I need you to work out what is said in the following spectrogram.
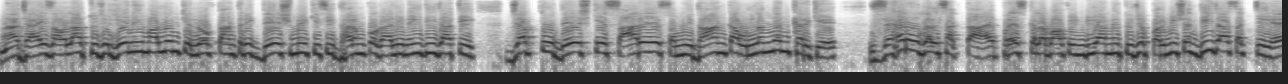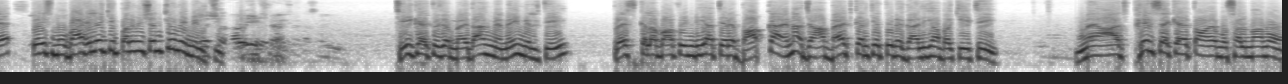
नाजायज औलाद तुझे ये नहीं मालूम कि लोकतांत्रिक देश में किसी धर्म को गाली नहीं दी जाती। जब तू देश के सारे संविधान का उल्लंघन करके जहर उगल सकता है, प्रेस क्लब ऑफ़ इंडिया में तुझे परमिशन दी जा सकती है तो इस मुबाहले की परमिशन क्यों नहीं मिलती? ठीक है, तुझे मैदान में नहीं मिलती। प्रेस क्लब ऑफ़ इंडिया तेरे बाप का है ना, जहाँ बैठ करके तूने गालियाँ बकी थी। मैं आज फिर से कहता हूँ मुसलमानों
